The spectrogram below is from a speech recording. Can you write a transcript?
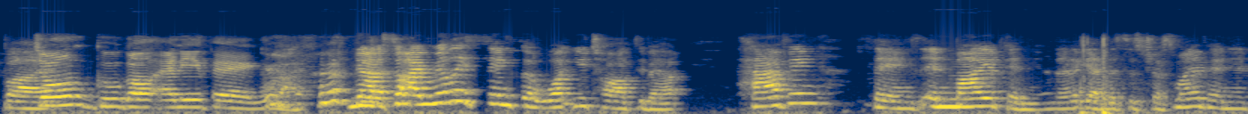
But Don't Google anything. Right. no, so I really think that what you talked about, having things, in my opinion, and again, this is just my opinion,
